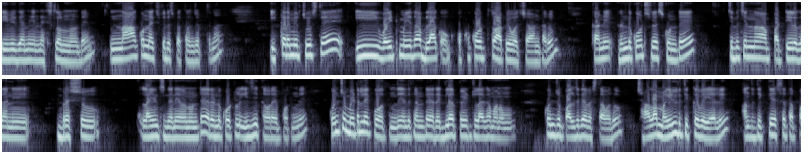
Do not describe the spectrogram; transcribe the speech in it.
టీవీ కానీ నెక్స్ట్ లెవెల్ ఉంటాయి. నాకున్న ఎక్స్పీరియన్స్ ప్రకారం చెప్తున్నా. ఇక్కడ మీరు చూస్తే ఈ వైట్ మీద బ్లాక్ ఒక్క కోట్తో ఆపేయవచ్చా అంటారు. కానీ రెండు కోట్స్ వేసుకుంటే చిన్న చిన్న పట్టీలు కానీ బ్రష్ లైన్స్ కానీ ఏమైనా ఉంటే రెండు కోట్లు ఈజీ కవర్ అయిపోతుంది. కొంచెం మెటల్ ఎక్కువవుతుంది ఎందుకంటే రెగ్యులర్ పెయింట్ లాగా మనం కొంచెం పల్చగా వేస్తావదు అవ్వదు. చాలా మైల్డ్ తిక్క వేయాలి. అంత దిక్కేస్తే తప్ప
